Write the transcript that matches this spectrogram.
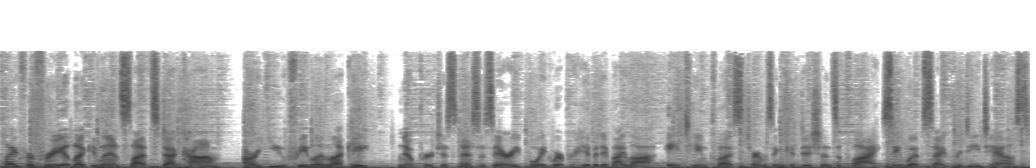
Play for free at LuckyLandSlots.com. Are you feeling lucky? No purchase necessary. Void where prohibited by law. 18 plus terms and conditions apply. See website for details.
